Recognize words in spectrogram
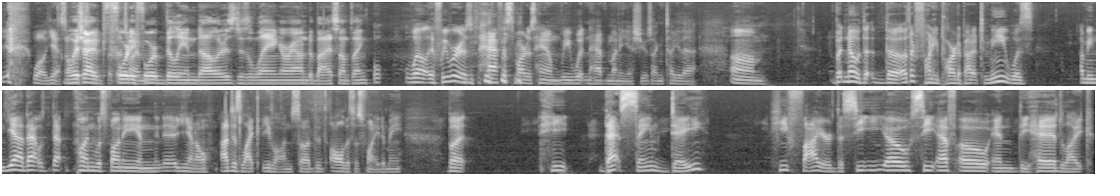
yeah. Well, yes. I wish I had but that's why I'm- forty-four billion dollars just laying around to buy something. Well, if we were as half as smart as him, we wouldn't have money issues. I can tell you that. Um, but no, the the other funny part about it to me was, I mean, yeah, that was that pun was funny, and uh, you know, I just like Elon, so th- all this is funny to me. But he that same day, he fired the CEO, CFO, and the head like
